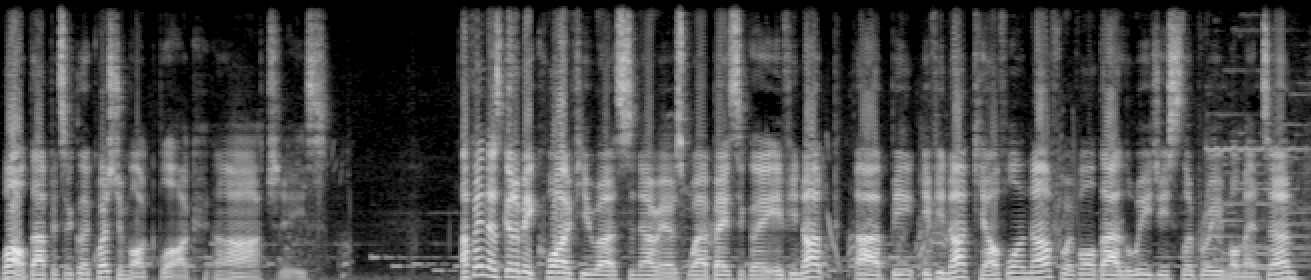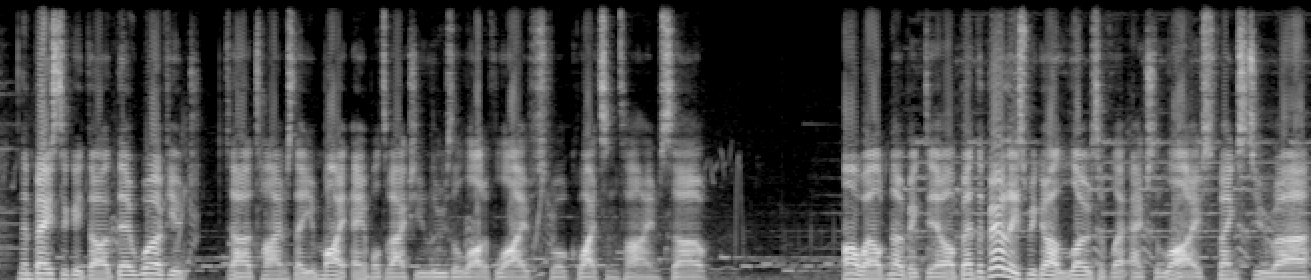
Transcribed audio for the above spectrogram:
well, that particular question mark block. Ah, jeez. I think there's gonna be quite a few uh, scenarios where basically, if you're not uh, be if you're not careful enough with all that Luigi slippery momentum, then basically though, there were a few uh, times that you might able to actually lose a lot of lives for quite some time, so... Oh well, no big deal, but at the very least we got loads of extra lives, thanks to, uh,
